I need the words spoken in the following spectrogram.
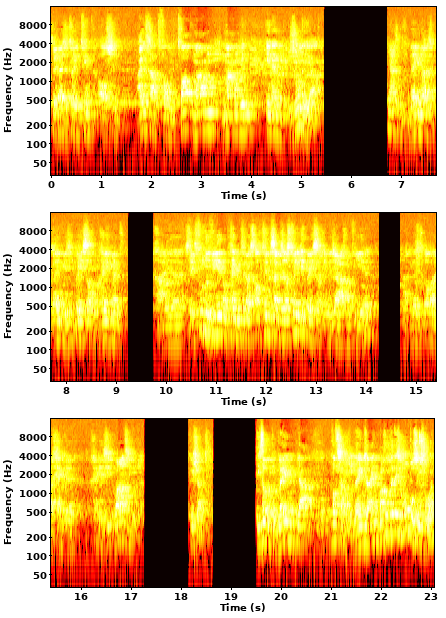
2022, als je uitgaat van 12 maan, maanden in een zonnejaar. Ja, dat is een probleem. Ja, dat is een probleem. Je ziet Pesach op een gegeven moment ga je steeds vroeger vieren. Op een gegeven moment 2028 zou je zelfs twee keer Pesach in het jaar gaan vieren. Nou, dat levert allerlei gekke, gekke situaties op. Dus ja, is dat een probleem? Ja, dat zou een probleem zijn. Maar goed, daar is een oplossing voor.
